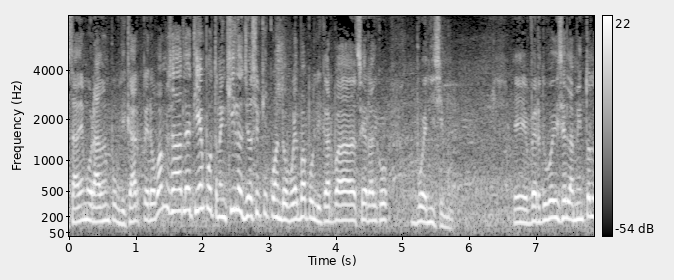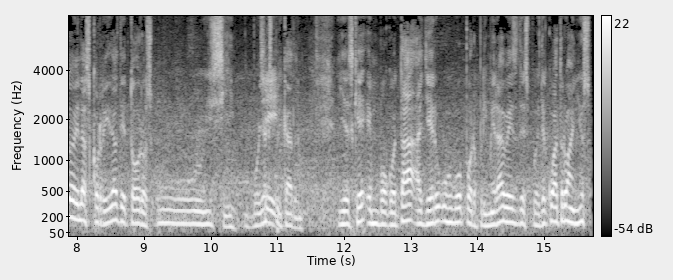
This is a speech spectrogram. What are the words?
está demorado en publicar, pero vamos a darle tiempo, tranquilos, yo sé que cuando vuelva a publicar va a ser algo buenísimo. Eh, Verdugo dice, lamento lo de las corridas de toros. Uy, sí, voy a explicarlo. Y es que en Bogotá ayer hubo por primera vez después de cuatro años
